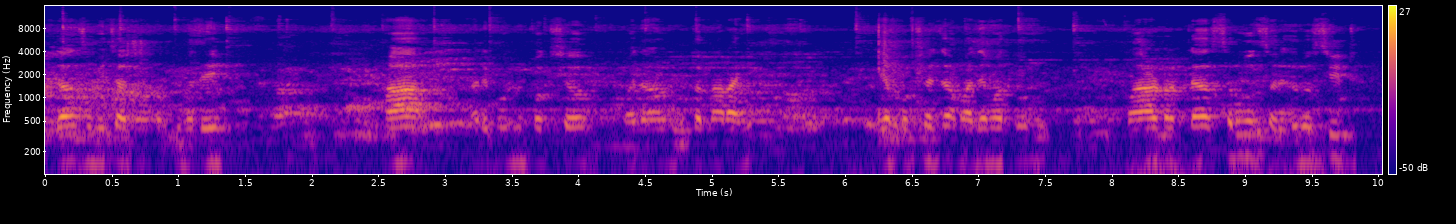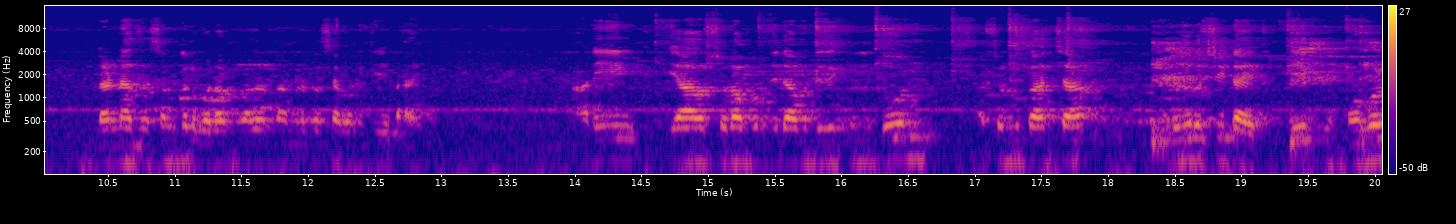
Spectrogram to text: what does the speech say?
विधानसभेच्या निवडणुकीमध्ये हा रिपब्लिक पक्ष मैदानावर उतरणार आहे. या पक्षाच्या माध्यमातून महाराष्ट्रातल्या सर्व रिझर्व सीट लढण्याचा संकल्प डॉक्टर आंबेडकर साहेबांनी केलेला आहे. आणि या सोलापूर जिल्ह्यामध्ये देखील दोन शेड्यूल रिझर्व सीट आहेत. एक मोहोळ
